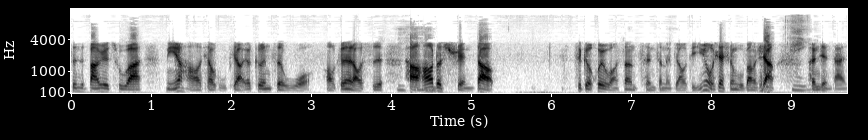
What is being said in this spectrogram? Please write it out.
甚至八月初啊，你要好好挑股票，要跟着我哦，跟着老师，好好的选到这个会往上成长的标的。因为我现在选股方向很简单，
